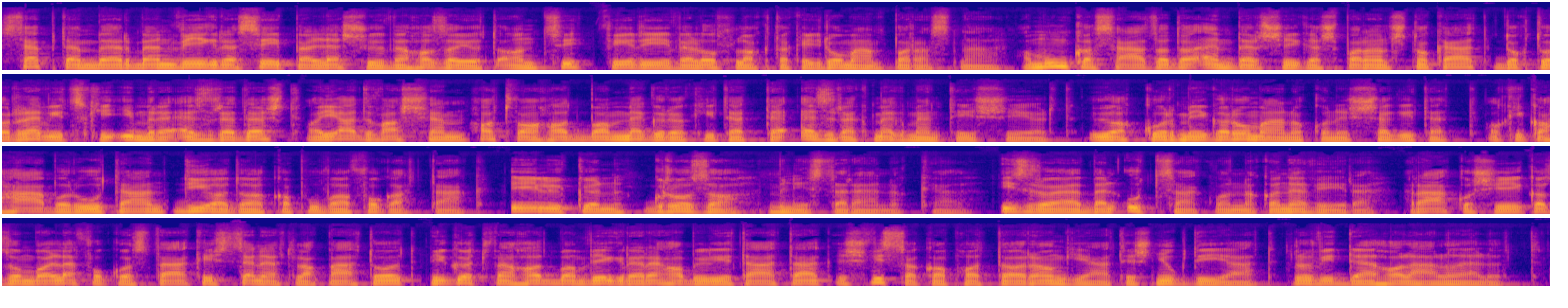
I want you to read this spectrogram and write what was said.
Szeptemberben végre szépen lesülve hazajött Anci, férjével ott laktak egy román parasznál. A munkaszázada emberséges parancsnokát, dr. Revicki Imre ezredest a Yad Vashem 66-ban megörökítette ezrek megmentéséért. Ő akkor még a románokon is segített, akik a háború után diadalkapuval fogadták. Élükön Groza miniszterelnökkel. Izraelben utcák vannak a nevére. Rákosék azonban lefokozták és szenet lapátolt, míg 56-ban végre rehabilitálták és visszakaphatta a rangját és nyugdíját. Rövid röviddel halála előtt.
